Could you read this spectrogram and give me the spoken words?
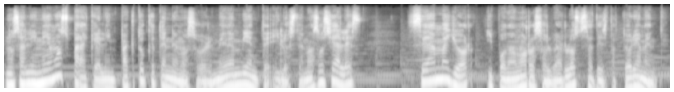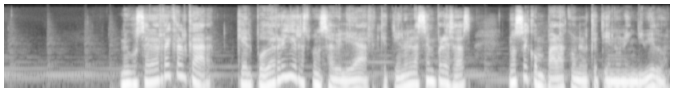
nos alineemos para que el impacto que tenemos sobre el medio ambiente y los temas sociales sea mayor y podamos resolverlos satisfactoriamente. Me gustaría recalcar que el poder y responsabilidad que tienen las empresas no se compara con el que tiene un individuo,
